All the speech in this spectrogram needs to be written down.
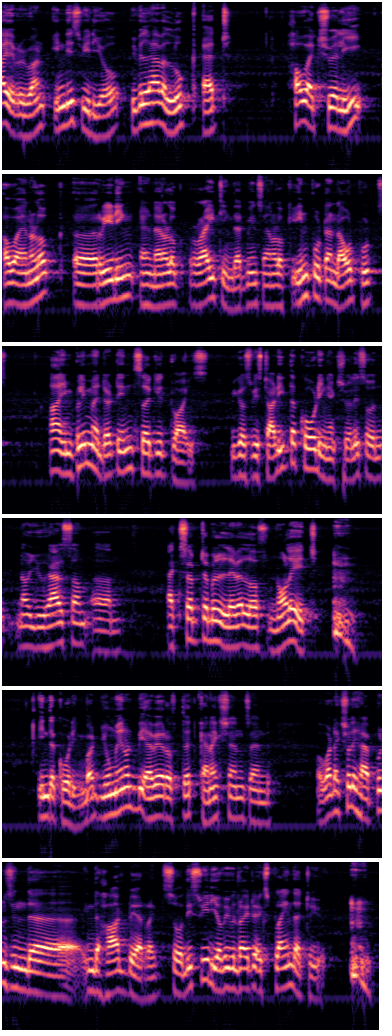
Hi everyone, in this video we will have a look at how actually our analog uh, reading and analog writing that means analog input and outputs are implemented in circuit wise. Because we studied the coding actually so now you have some um, acceptable level of knowledge in the coding. But you may not be aware of that connections and what actually happens in the in the hardware right? So this video we will try to explain that to you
